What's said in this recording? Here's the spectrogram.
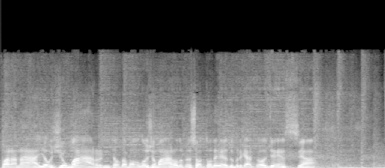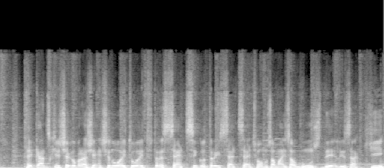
Paraná. E é o Gilmar. Então tá bom, alô Gilmar. Alô pessoal Toledo. Obrigado pela audiência. Recados que chegam pra gente no 88375377. Vamos a mais alguns deles aqui.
